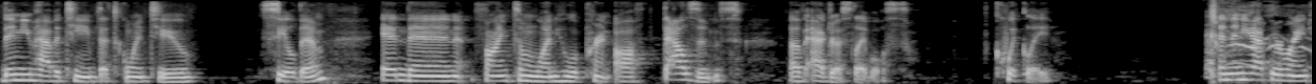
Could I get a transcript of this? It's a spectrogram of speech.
Then you have a team that's going to seal them and then find someone who will print off thousands of address labels quickly. And then you have to arrange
